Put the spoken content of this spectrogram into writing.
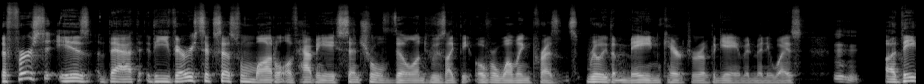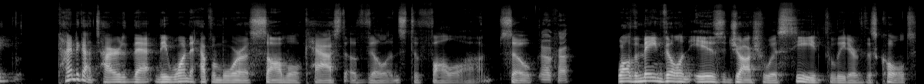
The first is that the very successful model of having a central villain who's like the overwhelming presence, really the main character of the game in many ways. Mhm. Uh, they kind of got tired of that, and they wanted to have a more ensemble cast of villains to follow on. So Okay. while the main villain is Joshua Seed, the leader of this cult,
